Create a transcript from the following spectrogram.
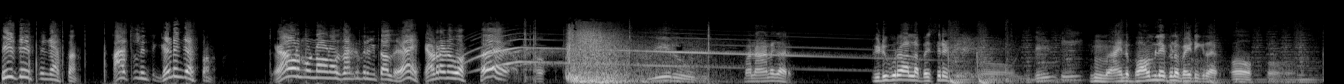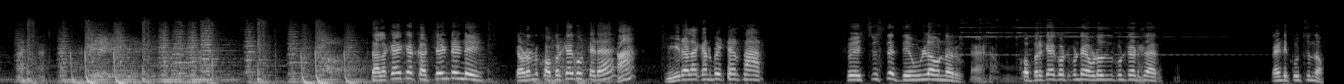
టీసీ ఇప్పించేస్తాను హాస్టల్ నుంచి గడింగ్ చేస్తాను. ఏమనుకున్నావు నా సంగతి తిరుగుతాను ఎవడా నువ్వు! మీరు మా నాన్నగారు. పిడుగురాళ్ళ బెసిరెడ్డి ఓ, ఇదేంటి? ఆయన బాంబు లేకుండా బయటికి రారు. ఓహో. తలకాయక ఖర్చు ఏంటండి ఎవడన్నా కొబ్బరికాయ కొట్టాడా? ఆ? మీరు ఎలా కనిపెట్టారు సార్? ఫేస్ చూస్తే దేవుళ్ళ ఉన్నారు. కొబ్బరికాయ కొట్టుకుంటే ఎవడ వదులుకుంటాడు సార్? రండి కూర్చుందాం.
